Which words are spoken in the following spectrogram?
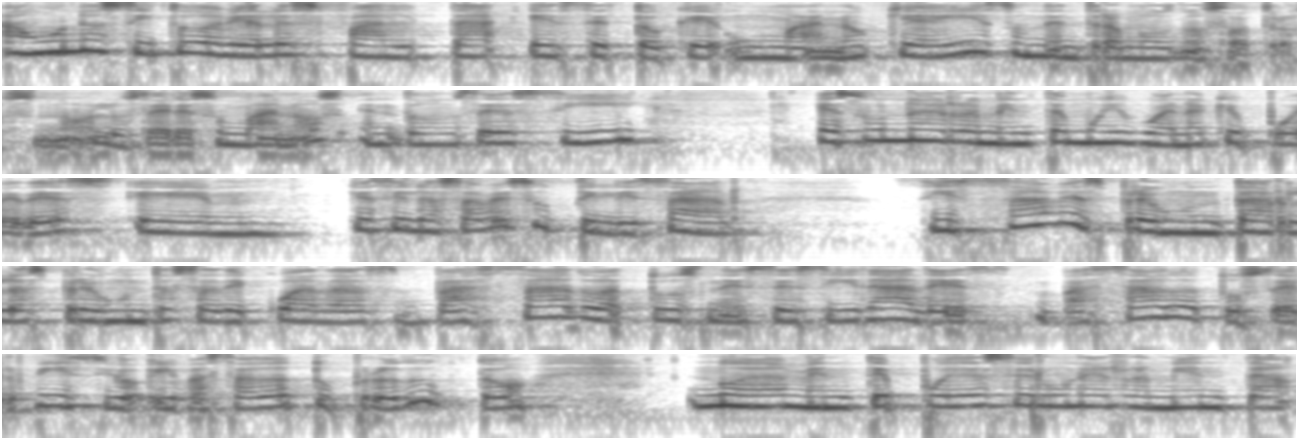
aún así todavía les falta ese toque humano, que ahí es donde entramos nosotros, ¿no? Los seres humanos. Entonces sí, es una herramienta muy buena que puedes, em, que si la sabes utilizar, si sabes preguntar las preguntas adecuadas basado a tus necesidades, basado a tu servicio y basado a tu producto, nuevamente puede ser una herramienta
